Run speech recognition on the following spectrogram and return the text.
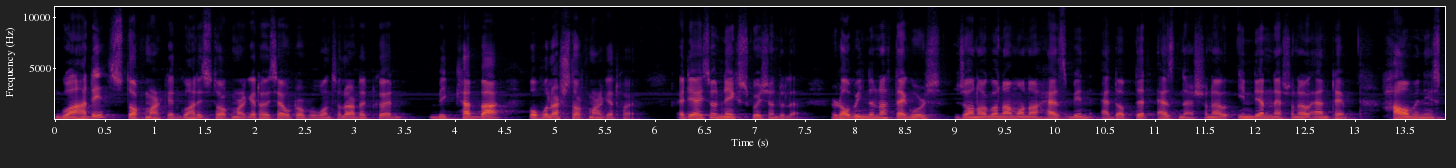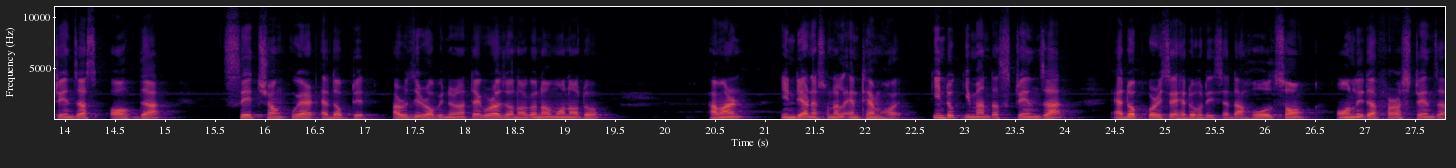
Guwahati stock market Guwahati stock market হৈছে উত্তৰ পূৰ্বাঞ্চলৰ আটাইতকৈ বিখ্যাত বা পপুলাৰ ষ্টক মাৰ্কেট হয়। এতিয়া আহিছোঁ নেক্সট কুৱেশ্যনটোলৈ Rabindranath Tagore's Jana Gana Mana has been adopted as national Indian national anthem how many stanzas of the said song were adopted আৰু যি ৰবীন্দ্ৰনাথ টেগোৰৰ জনগণ মনতো আমাৰ ইণ্ডিয়াৰ নেশ্যনেল এন্থেম হয়। কিন্তু কিমানটা ষ্ট্ৰেঞ্জা এডপ্ট কৰিছে সেইটো সুধিছে। The whole song only the first stanza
